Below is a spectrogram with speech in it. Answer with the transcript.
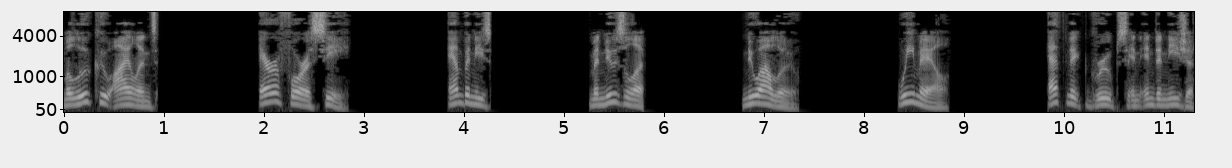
Maluku Islands Arafura Sea Ambonese Manusela Nuaulu. Wemale Ethnic groups in Indonesia.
